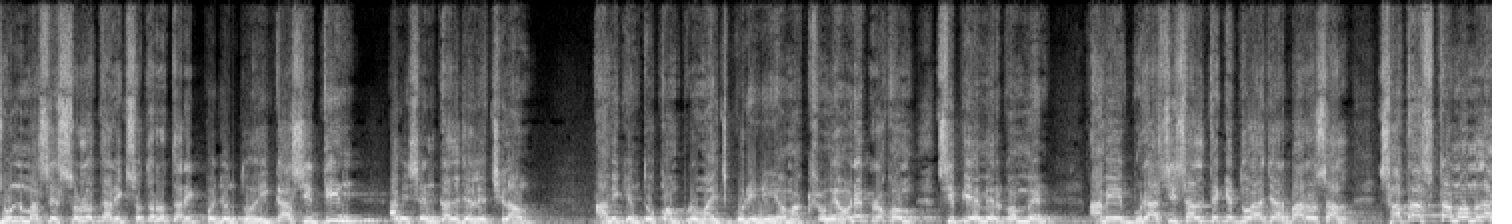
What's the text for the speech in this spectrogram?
জুন মাসের ষোলো তারিখ, সতেরো তারিখ পর্যন্ত একাশি দিন আমি সেন্ট্রাল জেলে ছিলাম। আমি কিন্তু কম্প্রোমাইজ করিনি। আমার সঙ্গে অনেক রকম সিপিএম এর গভর্নমেন্ট আমি বিরাশি সাল থেকে দু হাজার বারো সাল সাতাশটা মামলা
